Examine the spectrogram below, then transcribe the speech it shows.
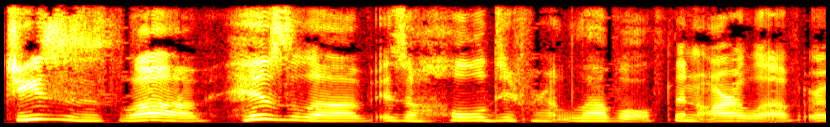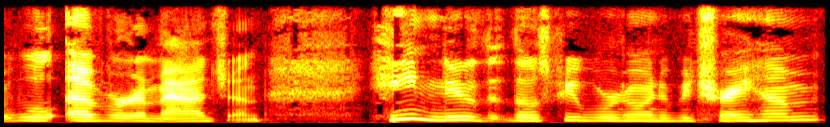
Jesus' love his love is a whole different level than our love will ever imagine. He knew that those people were going to betray him,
